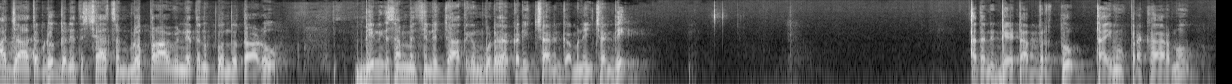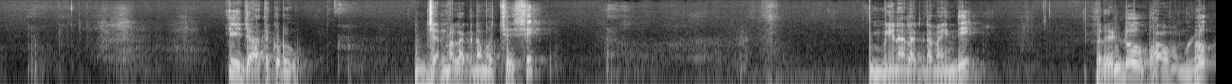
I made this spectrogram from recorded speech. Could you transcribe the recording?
ఆ జాతకుడు గణిత శాస్త్రంలో ప్రావీణ్యతను పొందుతాడు. దీనికి సంబంధించిన జాతకం కూడా అక్కడ ఇచ్చాను గమనించండి. అతని డేట్ ఆఫ్ బర్త్ టైం ప్రకారము. ఈ జాతకుడు జన్మలగ్నం వచ్చేసి మీనలగ్నమైంది. రెండో భావంలో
